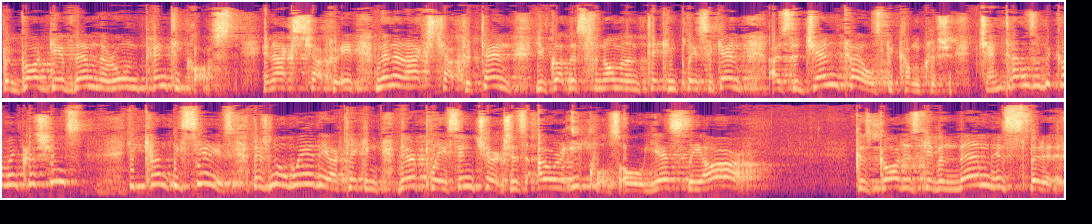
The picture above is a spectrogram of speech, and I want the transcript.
But God gave them their own Pentecost in Acts chapter 8. And then in Acts chapter 10, you've got this phenomenon taking place again as the Gentiles become Christians. Gentiles are becoming Christians? You can't be serious. There's no way they are taking their place in church as our equals. Oh, yes, they are. Because God has given them His Spirit,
